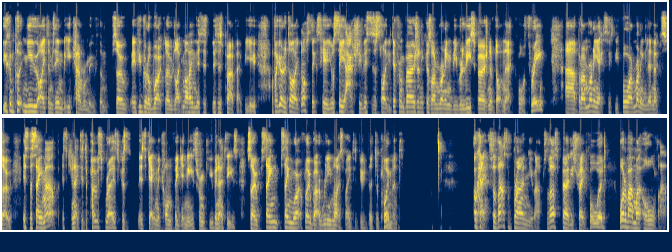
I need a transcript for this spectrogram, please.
You can put new items in, but you can't remove them. So if you've got a workload like mine, this is this is perfect for you. If I go to diagnostics here, you'll see actually this is a slightly different version because I'm running the release version of .NET Core 3, uh, but I'm running x64, I'm running Linux, so it's the same app. It's connected to Postgres because it's getting the config it needs from Kubernetes. So same same workflow, but a really nice way to do the deployment. Okay, so that's a brand new app. So that's fairly straightforward. What about my old app?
